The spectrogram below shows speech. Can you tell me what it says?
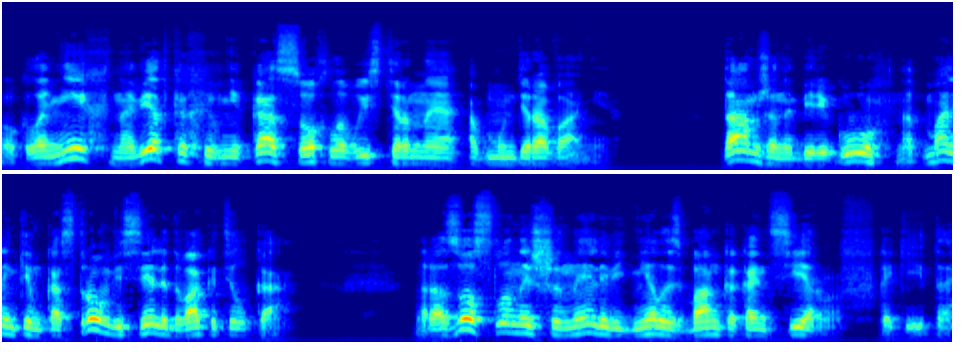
Около них на ветках ивника сохло выстиранное обмундирование. Там же, на берегу, над маленьким костром висели два котелка. На разосланной шинели виднелась банка консервов, какие-то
